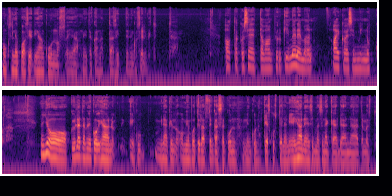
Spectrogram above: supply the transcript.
onko se lepoasiat ihan kunnossa ja niitä kannattaa sitten niin selvityttää. Auttaako se, että vaan pyrkii menemään aikaisemmin nukkumaan? No joo, kyllä tämä niin ihan, niin kuin minäkin omien potilaiden kanssa kun niin kuin keskustelen, niin ihan ensimmäisenä käydään nämä tämmöiset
